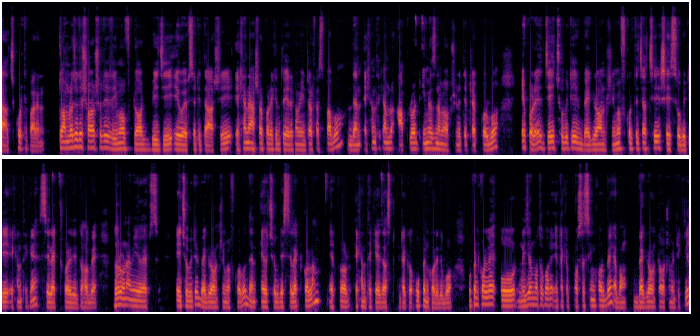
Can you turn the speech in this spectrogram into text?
কাজ করতে পারেন। তো আমরা যদি সরাসরি রিমুভ ডট বিজি এই ওয়েবসাইটটিতে আসি, এখানে আসার পরে কিন্তু এরকম ইন্টারফেস পাবো। দেন এখান থেকে আমরা আপলোড ইমেজ নামে অপশনটিতে ট্যাপ করব। এরপরে যেই ছবিটির ব্যাকগ্রাউন্ড রিমুভ করতে চাচ্ছি, সেই ছবিটি এখান থেকে সিলেক্ট করে দিতে হবে। ধরুন আমি এই ছবিটির ব্যাকগ্রাউন্ড রিমুভ করব দেন এই ছবিটি সিলেক্ট করলাম, এরপর এখান থেকে জাস্ট এটাকে ওপেন করে দিব। ওপেন করলে ও নিজের মতো করে এটাকে প্রসেসিং করবে এবং ব্যাকগ্রাউন্ডটা অটোমেটিকলি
